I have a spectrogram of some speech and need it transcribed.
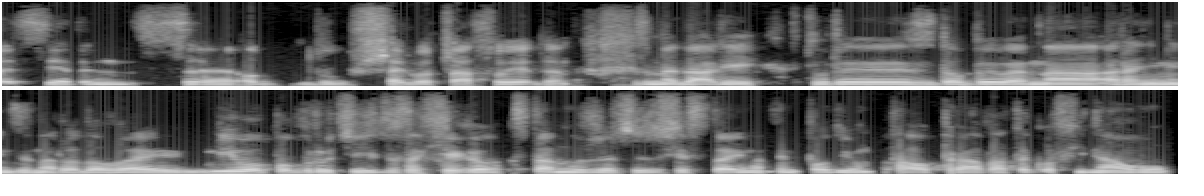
to jest jeden z, od dłuższego czasu, jeden z medali, który zdobyłem na arenie międzynarodowej. Miło powrócić do takiego stanu rzeczy, że się stoi na tym podium. Ta oprawa tego finału,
